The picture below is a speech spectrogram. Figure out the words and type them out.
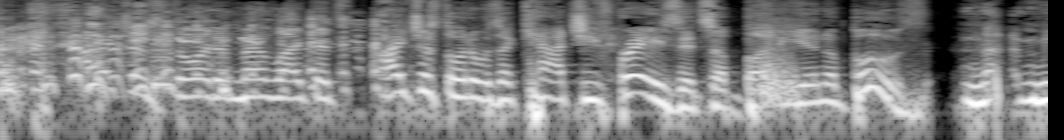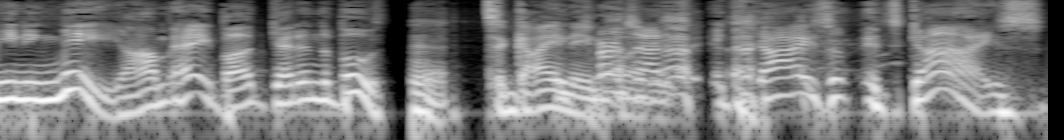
I just thought it meant like it's. I just thought it was a catchy phrase. It's a buddy in a booth, n- meaning me. Um, hey, bud, get in the booth. It's a guy It named turns Buddy. out it's guys. It's guys.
